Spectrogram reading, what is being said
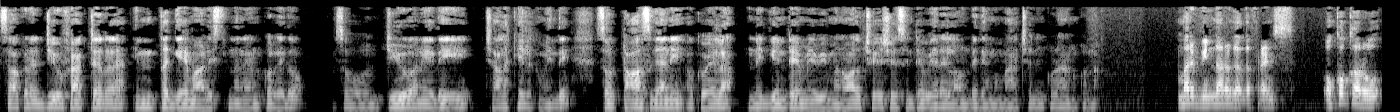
సో అక్కడ డ్యూ ఫ్యాక్టర్ ఇంత గేమ్ ఆడిస్తుందని అనుకోలేదు. సో డ్యూ అనేది చాలా కీలకమైంది. సో టాస్ గానీ ఒకవేళ నెగ్గింటే మేబీ మన వాళ్ళు చేసి చేసింటే వేరేలా ఉండేదేమో మ్యాచ్ అని కూడా అనుకున్నా. మరి విన్నారు కదా ఫ్రెండ్స్ ఒక్కొక్కరు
